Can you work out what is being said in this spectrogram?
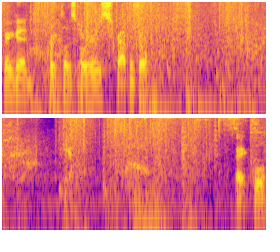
Very good for close quarters, crowd control. Alright, cool.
